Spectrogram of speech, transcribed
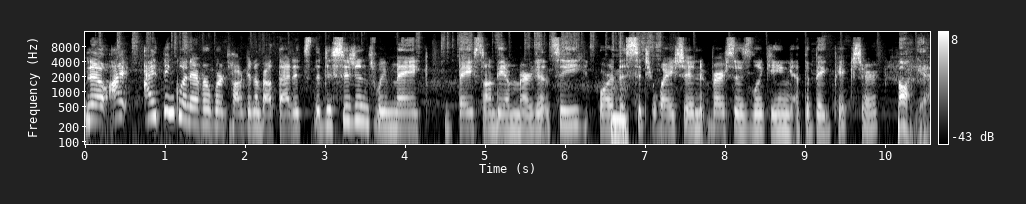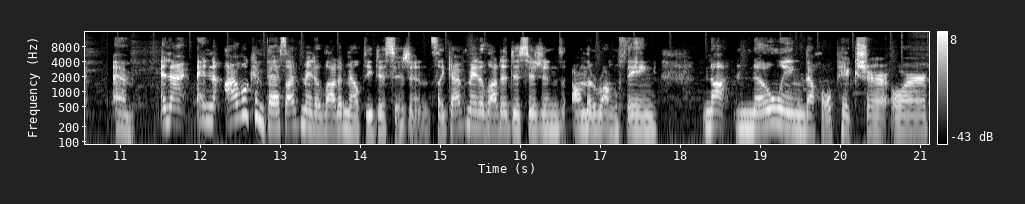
No, I, I think whenever we're talking about that, it's the decisions we make based on the emergency or mm. the situation versus looking at the big picture. Oh, yeah. Um, and I and I will confess I've made a lot of melty decisions. Like I've made a lot of decisions on the wrong thing not knowing the whole picture or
